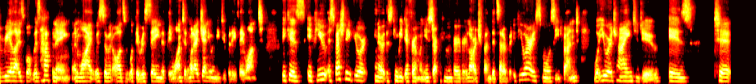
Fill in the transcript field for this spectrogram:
to, realize what was happening and why it was so at odds with what they were saying that they wanted and what I genuinely do believe they want because if you especially if you're you know this can be different when you start becoming very very large fund etc but if you are a small seed fund what you are trying to do is to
